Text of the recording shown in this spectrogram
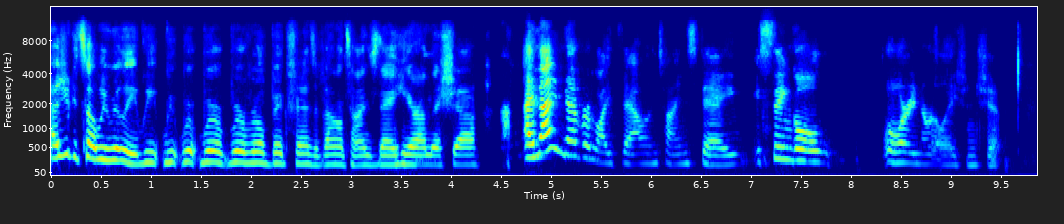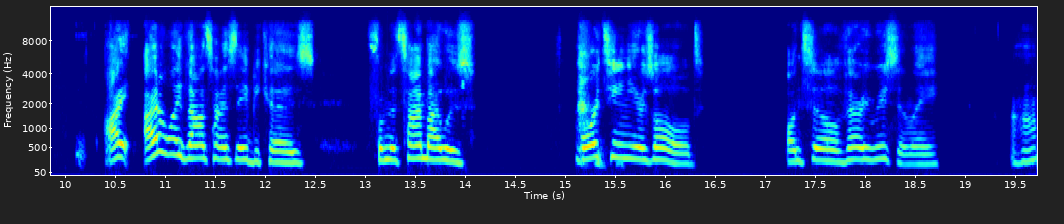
As you can tell, we really we, we we're, we're we're real big fans of Valentine's Day here on this show. And I never liked Valentine's Day, single or in a relationship. I I don't like Valentine's Day because from the time I was 14 years old until very recently, Uh-huh.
